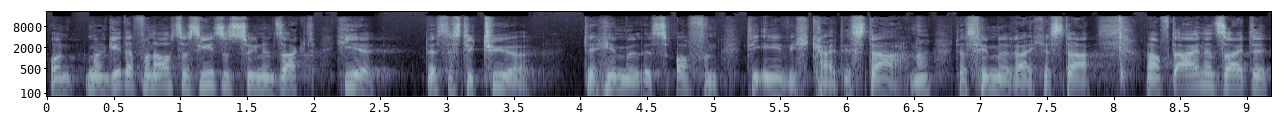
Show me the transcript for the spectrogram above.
Und man geht davon aus, dass Jesus zu ihnen sagt, hier, das ist die Tür der Himmel ist offen, die Ewigkeit ist da, ne? das Himmelreich ist da. Und auf der einen Seite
